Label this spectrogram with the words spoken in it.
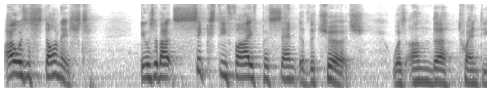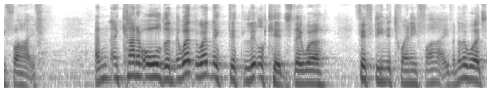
I was astonished. It was about 65% of the church was under 25 and, and kind of older. They weren't, they weren't the, little kids, they were 15 to 25. In other words,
